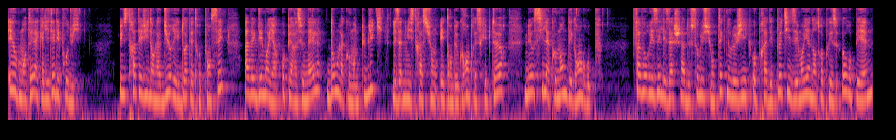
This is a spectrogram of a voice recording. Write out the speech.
et augmenter la qualité des produits. Une stratégie dans la durée doit être pensée avec des moyens opérationnels dont la commande publique, les administrations étant de grands prescripteurs, mais aussi la commande des grands groupes. Favoriser les achats de solutions technologiques auprès des petites et moyennes entreprises européennes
